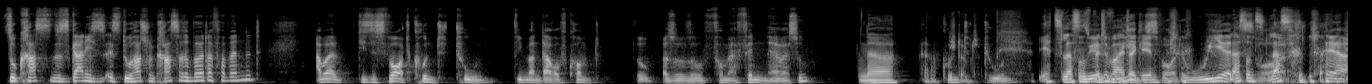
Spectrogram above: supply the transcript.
So krass, das ist gar nicht, ist, du hast schon krassere Wörter verwendet. Aber dieses Wort kundtun, wie man darauf kommt. So, also so vom Erfinden her, weißt du? Na, ja, stimmt. Kundtun. Jetzt lass uns bitte weitergehen. Wort, Lass uns- Wort. lass- ja.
